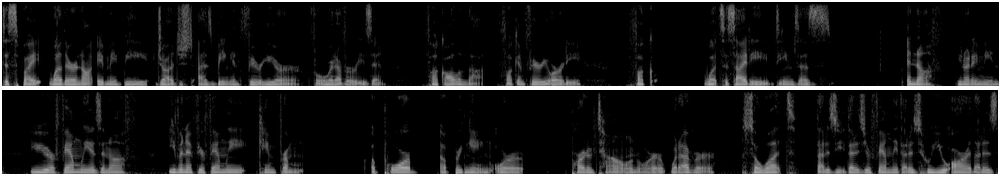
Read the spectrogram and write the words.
despite whether or not it may be judged as being inferior for whatever reason. Fuck all of that. Fuck inferiority. Fuck what society deems as enough. You know what I mean? Your family is enough. Even if your family came from a poor upbringing or part of town or whatever. So what? That is you, that is your family, that is who you are, that is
